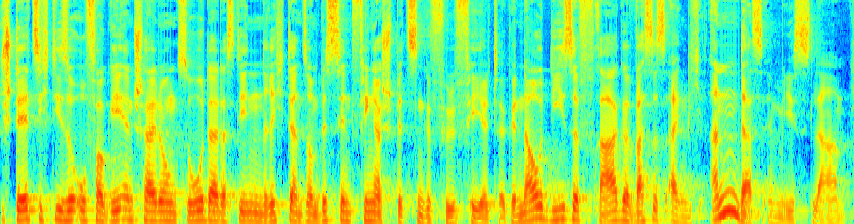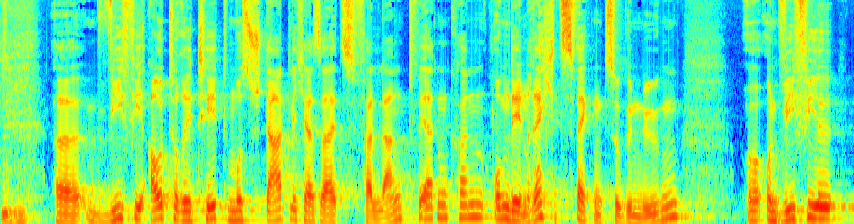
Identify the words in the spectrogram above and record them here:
stellt sich diese OVG-Entscheidung so dar, dass den Richtern so ein bisschen Fingerspitzengefühl fehlte. Genau diese Frage, was ist eigentlich anders im Islam? Mhm. Äh, wie viel Autorität muss staatlicherseits verlangt werden können, um den Rechtszwecken zu genügen? Äh, und wie viel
